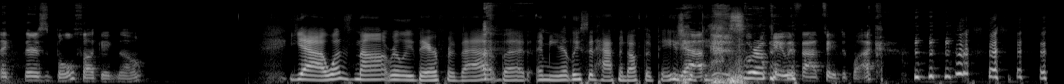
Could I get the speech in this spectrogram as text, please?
Like there's bullfucking though. Yeah, I was not really there for that, but I mean, at least it happened off the page. Yeah, we're okay with that. Fade to black.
